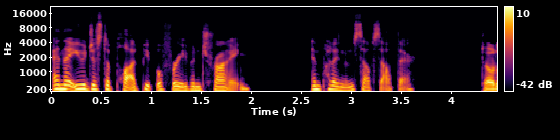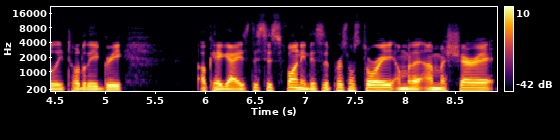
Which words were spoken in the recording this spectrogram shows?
and that you just applaud people for even trying and putting themselves out there. Totally, totally agree. Okay, guys, this is funny. This is a personal story. I'm gonna I'm gonna share it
